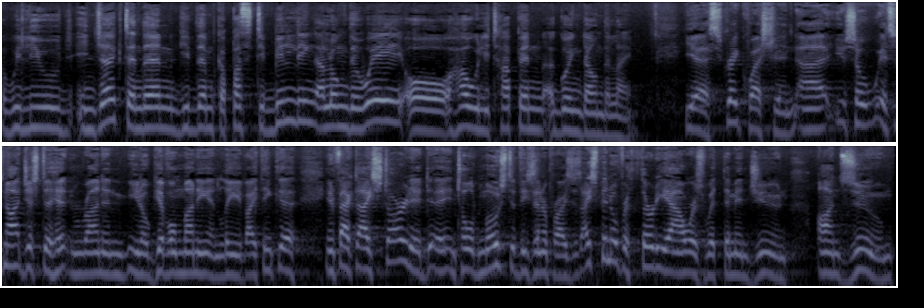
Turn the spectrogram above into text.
Will you inject and then give them capacity building along the way, or how will it happen going down the line? Yes, great question. Uh, so it's not just a hit and run and you know give them money and leave. I think, uh, in fact, I started and told most of these enterprises. I spent over 30 hours with them in June on Zoom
